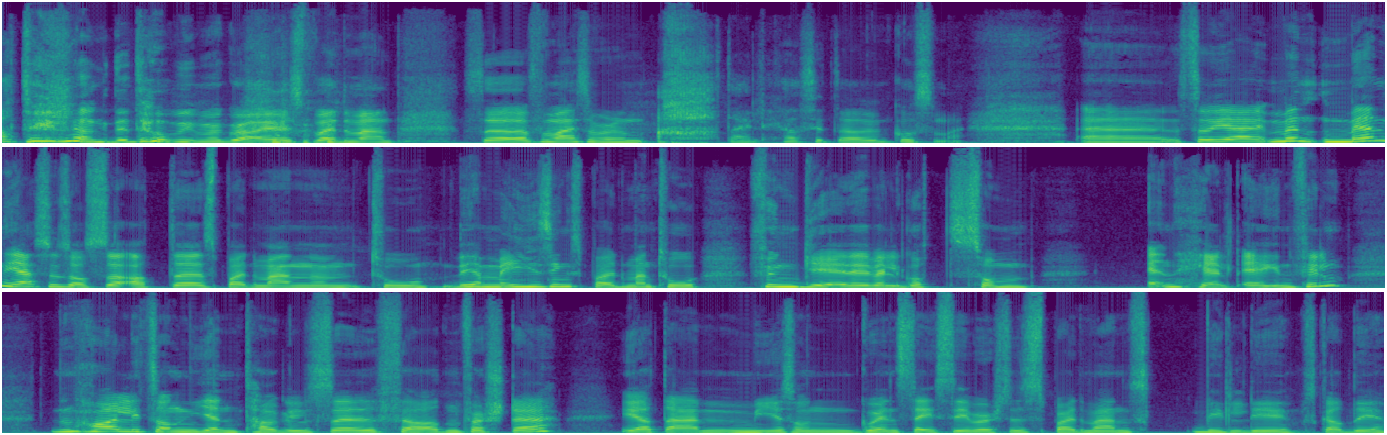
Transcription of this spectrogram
at vi lagde Toby Maguire Spiderman. Så for meg så var det sånn ah, deilig å sitte og kose meg. Uh, jeg, men, men jeg syns også at uh, Spiderman 2, The Amazing Spiderman 2 fungerer veldig godt som en helt egen film. Den har litt sånn gjentagelse fra den første, i at det er mye sånn Gwen Stacy versus Spiderman. Vil de, skal de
